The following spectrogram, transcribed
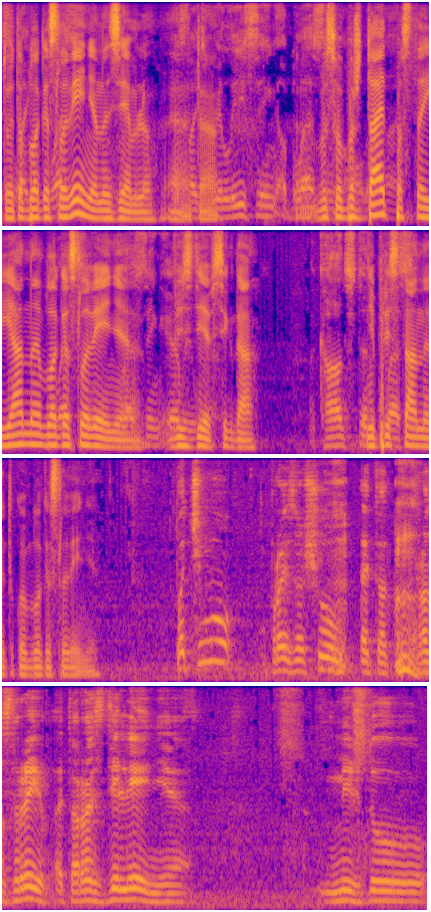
то это благословение на землю. Это the высвобождает постоянное благословение везде, всегда. Непрестанное такое благословение. Почему произошел этот разрыв, это разделение между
